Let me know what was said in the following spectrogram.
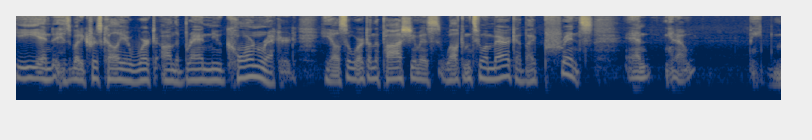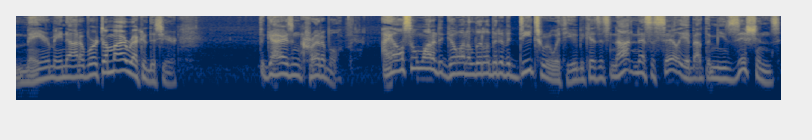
He and his buddy Chris Collier worked on the brand new Korn record. He also worked on the posthumous Welcome to America by Prince. And, you know, he may or may not have worked on my record this year. The guy is incredible. I also wanted to go on a little bit of a detour with you because it's not necessarily about the musicians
